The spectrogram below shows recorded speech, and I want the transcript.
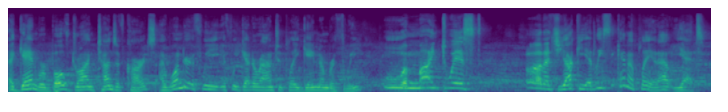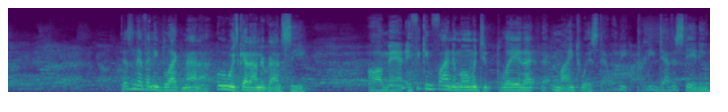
Again, we're both drawing tons of cards. I wonder if we if we get around to play game number three. Ooh, a mind twist. Oh, that's yucky. At least he cannot play it out yet. Doesn't have any black mana. Ooh, he's got Underground Sea. Oh man, if he can find a moment to play that, that mind twist, that would be pretty devastating.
